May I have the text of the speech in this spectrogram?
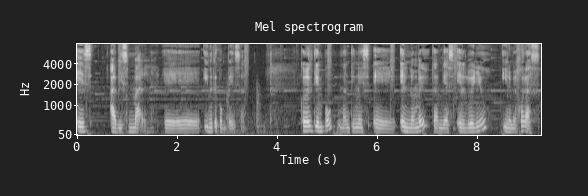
es abismal eh, y no te compensa. Con el tiempo mantienes eh, el nombre, cambias el dueño y lo mejoras.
